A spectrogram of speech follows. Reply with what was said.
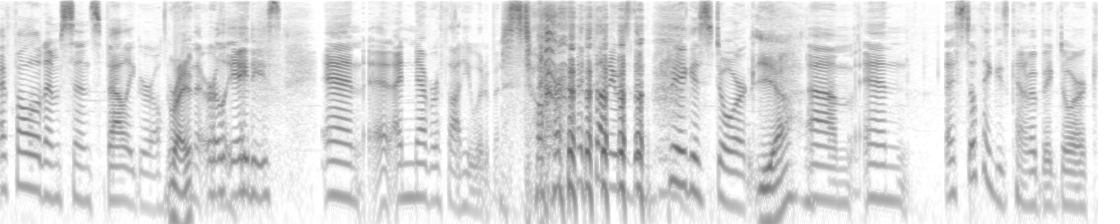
I followed him since Valley Girl Right. in the early '80s, and, and I never thought he would have been a star. I thought he was the biggest dork. Yeah. Um, and I still think he's kind of a big dork.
